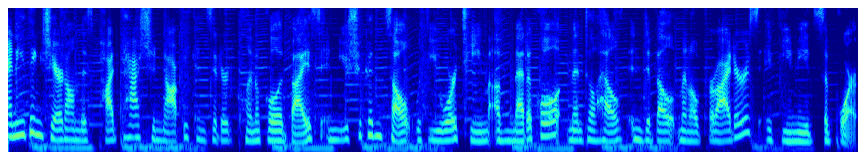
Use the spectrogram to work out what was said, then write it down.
Anything shared on this podcast should not be considered clinical advice, and you should consult with your team of medical, mental health, and developmental providers if you need support.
